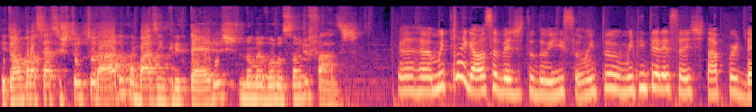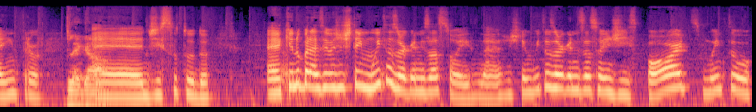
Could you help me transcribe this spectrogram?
Então é um processo estruturado com base em critérios numa evolução de fases. Uhum, muito legal saber de tudo isso, muito, muito interessante estar por dentro legal. É, disso tudo. É, aqui no Brasil a gente tem muitas organizações, né? A gente tem muitas organizações de esportes, muito,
